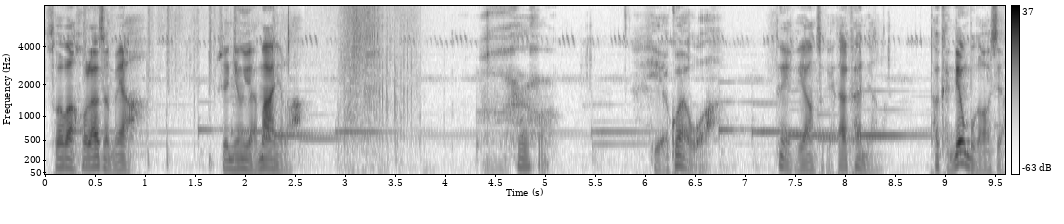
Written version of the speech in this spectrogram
昨晚后来怎么样？任宁远骂你了？还好。也怪我，那个样子给他看见了，他肯定不高兴。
